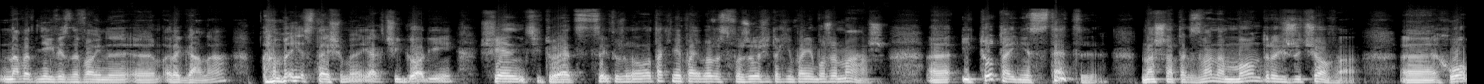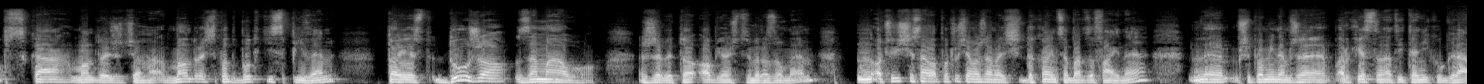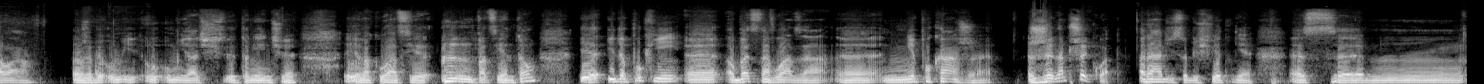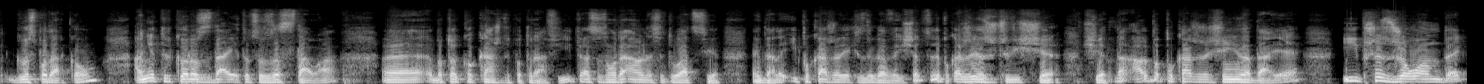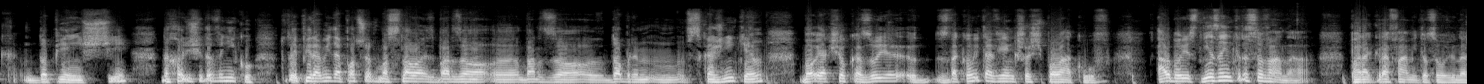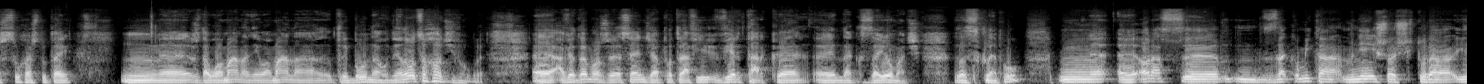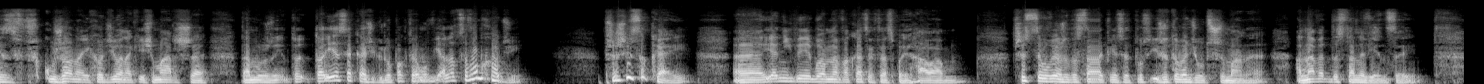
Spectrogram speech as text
nawet nie Gwiezdne Wojny Regana, a my jesteśmy jak ci goli święci tureccy, którzy no, no takim Panie Boże stworzyłeś i takim Panie Boże masz. E, I tutaj niestety nasza tak zwana mądrość życiowa, e, chłopska mądrość życiowa, mądrość spod budki z piwem, to jest dużo za mało, żeby to objąć tym rozumem. No, oczywiście samopoczucie można mieć do końca bardzo fajne. E, przypominam, że orkiestra na Titanicu grała żeby umi, umilać tonięcie ewakuację pacjentom. I, I dopóki e, obecna władza e, nie pokaże, że na przykład radzi sobie świetnie e, z gospodarką, a nie tylko rozdaje to, co zastała, e, bo to każdy potrafi. Teraz to są realne sytuacje i tak dalej i pokaże, jak jest droga wyjścia. Wtedy pokaże, że jest rzeczywiście świetna, albo pokaże, że się nie nadaje i przez żołądek do pięści dochodzi się do wyniku. Tutaj piramida potrzeb Maslowa jest bardzo, e, bardzo dobrym mm, wskaźnikiem, bo jak się okazuje, znakomita większość Polaków albo jest niezainteresowana paragrafami, to co mówił nasz słuchacz tutaj, mm, e, że ta łamana, niełamana, trybunał, nie, no o co chodzi w ogóle. E, a wiadomo, że sędzia potrafi wiertarkę e, jednak zajumać ze sklepu. Mm, oraz znakomita mniejszość, która jest wkurzona i chodziła na jakieś marsze, tam różnie, to, to jest jakaś grupa, która mówi, ale o co wam chodzi? Przecież jest okej. Okay. Ja nigdy nie byłem na wakacjach, teraz pojechałam. Wszyscy mówią, że dostanę 500 plus i że to będzie utrzymane, a nawet dostanę więcej.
